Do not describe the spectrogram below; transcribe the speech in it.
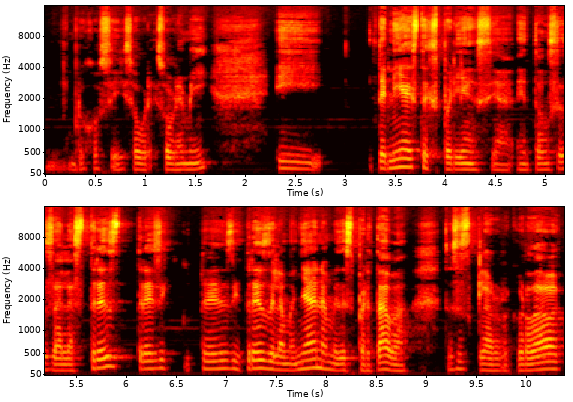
embrujo sí, sobre, sobre mí, y tenía esta experiencia. Entonces a las 3, 3, y, 3 y 3 de la mañana me despertaba. Entonces, claro, recordaba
